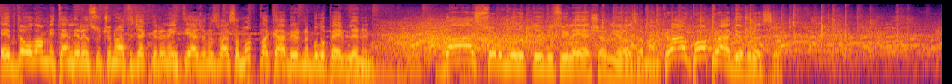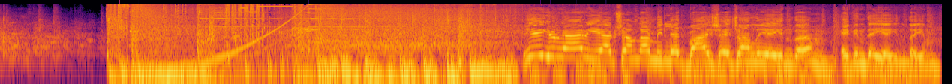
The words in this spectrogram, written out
evde olan bitenlerin suçunu atacak birine ihtiyacınız varsa mutlaka birini bulup evlenin. Daha az sorumluluk duygusuyla yaşanıyor o zaman. Kral Pop Radyo burası. İyi günler, iyi akşamlar millet. Bay J canlı yayında. Evimde yayındayım.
